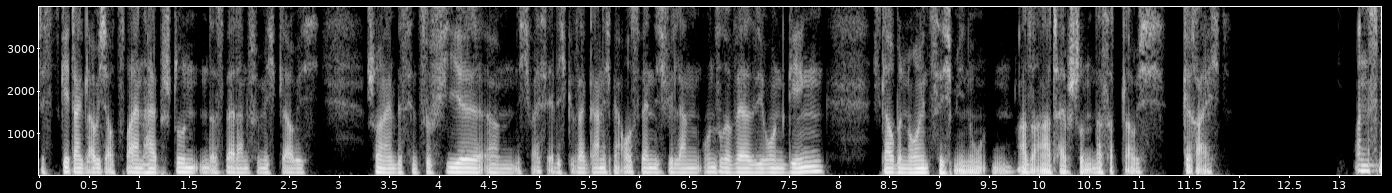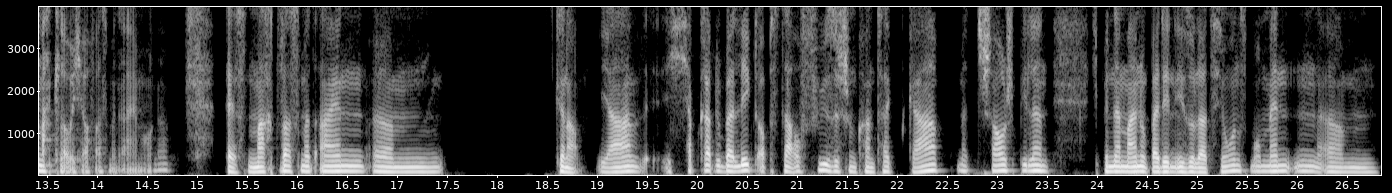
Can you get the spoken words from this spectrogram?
das geht dann, glaube ich, auch zweieinhalb Stunden. Das wäre dann für mich, glaube ich, schon ein bisschen zu viel. Ähm, ich weiß ehrlich gesagt gar nicht mehr auswendig, wie lang unsere Version ging. Ich glaube 90 Minuten, also anderthalb Stunden. Das hat, glaube ich, gereicht. Und es macht, glaube ich, auch was mit einem, oder? Es macht was mit einem. Ähm, genau, ja. Ich habe gerade überlegt, ob es da auch physischen Kontakt gab mit Schauspielern. Ich bin der Meinung, bei den Isolationsmomenten ähm,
